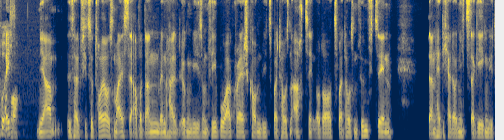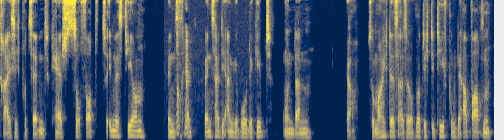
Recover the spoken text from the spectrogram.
Oh, echt? Aber, ja, ist halt viel zu teuer das meiste, aber dann, wenn halt irgendwie so ein Februar-Crash kommt wie 2018 oder 2015, dann hätte ich halt auch nichts dagegen, die 30 Prozent Cash sofort zu investieren, wenn es okay. halt, wenn's halt die Angebote gibt. Und dann, ja, so mache ich das. Also wirklich die Tiefpunkte abwarten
